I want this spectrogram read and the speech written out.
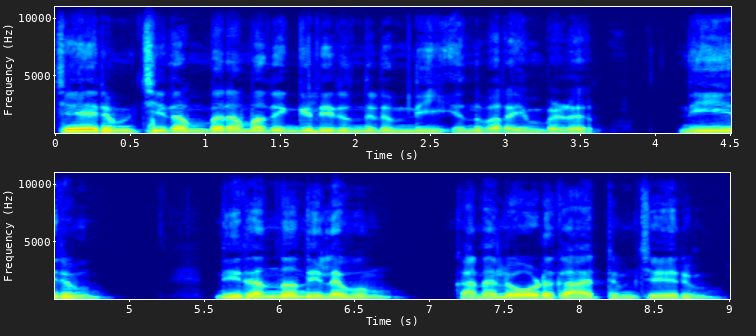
ചേരും ചിദംബരം അതെങ്കിലിരുന്നിടും നീ എന്ന് പറയുമ്പോൾ നീരും നിരന്ന നിലവും കനലോട് കാറ്റും ചേരും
